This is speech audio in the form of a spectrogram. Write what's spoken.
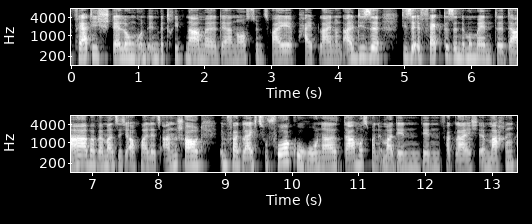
Fertigstellung und Inbetriebnahme der Nord Stream 2 Pipeline und all diese, diese Effekte sind im Moment äh, da. Aber wenn man sich auch mal jetzt anschaut im Vergleich zu vor Corona, da muss man immer den, den Vergleich äh, machen,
